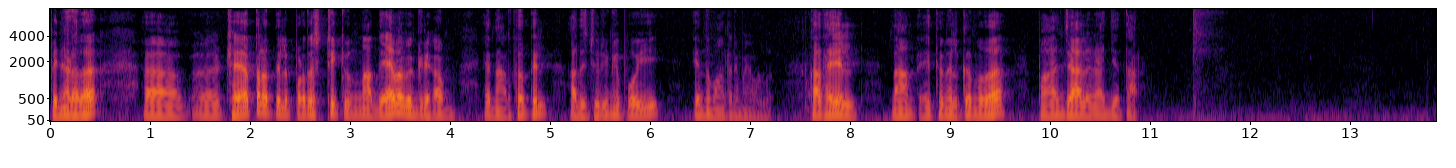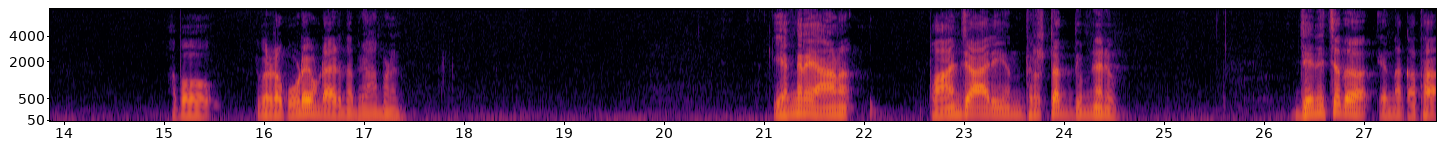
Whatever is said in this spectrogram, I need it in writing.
പിന്നീടത് ക്ഷേത്രത്തിൽ പ്രതിഷ്ഠിക്കുന്ന ദേവവിഗ്രഹം എന്ന അർത്ഥത്തിൽ അത് ചുരുങ്ങിപ്പോയി എന്ന് മാത്രമേ ഉള്ളൂ. കഥയിൽ നാം എത്തി നിൽക്കുന്നത് പാഞ്ചാല രാജ്യത്താണ്. അപ്പോൾ ഇവരുടെ കൂടെ ഉണ്ടായിരുന്ന ബ്രാഹ്മണൻ എങ്ങനെയാണ് പാഞ്ചാലിയും ധൃഷ്ടദ്യുമ്നും ജനിച്ചത് എന്ന കഥ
